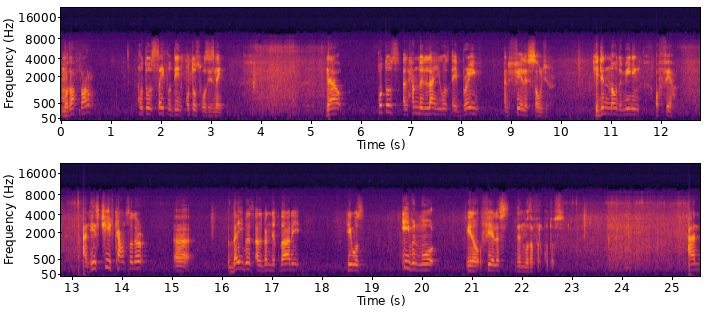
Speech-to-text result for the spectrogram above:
Muzaffar Qutuz, Saifuddin Qutuz was his name. Now, Qutuz, Alhamdulillah, he was a brave and fearless soldier. He didn't know the meaning of fear. And his chief counselor, uh, Baybars al-Bandiqdari, he was even more, you know, fearless than Muzaffar Qutuz. And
